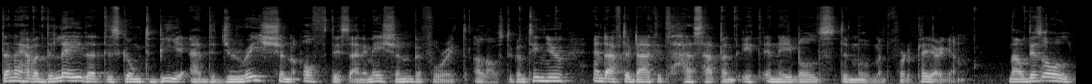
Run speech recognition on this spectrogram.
Then I have a delay that is going to be at the duration of this animation before it allows to continue, and after that it has happened, it enables the movement for the player again. Now this all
